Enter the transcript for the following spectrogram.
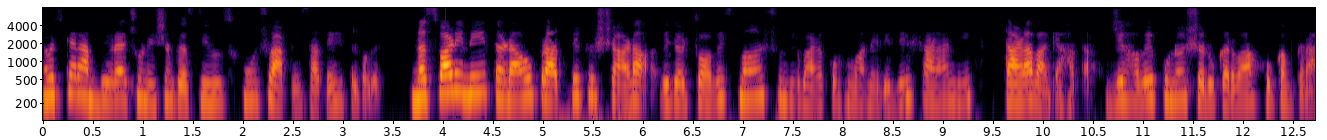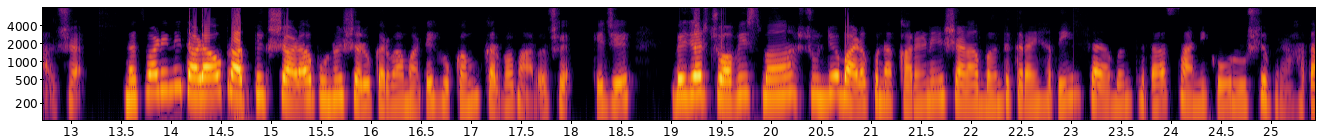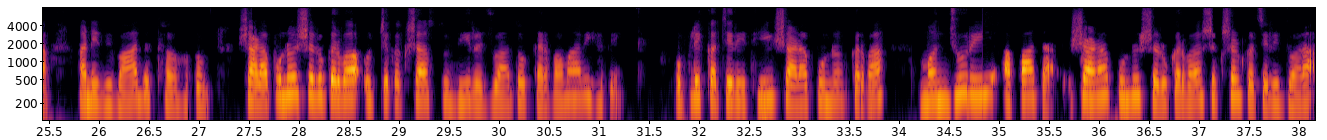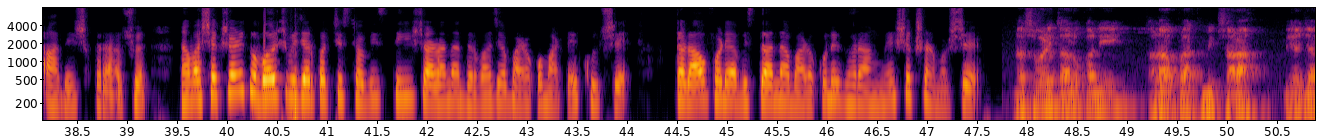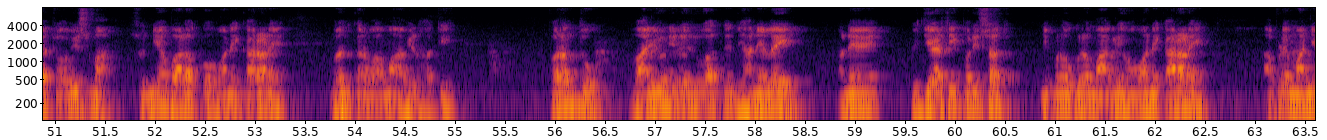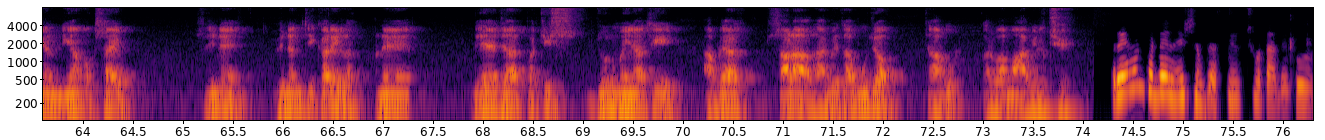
નમસ્કાર, આપ જોઈ છો નેશન પ્લસ ન્યૂઝ. હું છું આપની સાથે હેતલ ભગત. નસવાડીની તળાવ પ્રાથમિક શાળા બે હજાર ચોવીસમાં શૂન્ય બાળકો હોવાને લીધે શાળાને તાળા વાગ્યા હતા, જે હવે પુનઃ શરૂ કરવા હુકમ કરાયો છે. નસવાડીની તળાવ પ્રાથમિક શાળા પુનઃ શરૂ કરવા માટે હુકમ કરવામાં આવ્યો છે, કે જે બે હજાર ચોવીસમાં શૂન્ય બાળકોના કારણે શાળા બંધ કરાઈ હતી. શાળા બંધ થતા સ્થાનિકો રોષે ભર્યા હતા અને વિવાદ થયો હતો. શાળા પુનઃ શરૂ કરવા ઉચ્ચ કક્ષા સુધી રજૂઆતો કરવામાં આવી હતી. ઉપલી કચેરીથી શાળા પુનઃ કરવા મંજૂરી અપાતા શાળા પુનઃ શરૂ કરવા શિક્ષણ કચેરી દ્વારા આદેશ કરાયો છે. નવા શૈક્ષણિક વર્ષ બે હજાર પચીસ છવ્વીસથી શાળાના દરવાજા બાળકો માટે ખુલશે. તળાવ ફળિયા વિસ્તારના બાળકોને ઘર આંગણે શિક્ષણ મળશે. નસવાડી તાલુકાની તળાવ પ્રાથમિક શાળા બે હજાર ચોવીસમાં શૂન્ય બાળકો હોવાને કારણે બંધ કરવામાં આવેલ હતી. પરંતુ વાલીઓની રજૂઆતને ધ્યાને લઈ અને વિદ્યાર્થી પરિષદની પણ ઉગ્ર માગણી હોવાને કારણે આપણે માન્ય નિયામક સાહેબ શ્રીને વિનંતી કરેલ અને બે હજાર પચીસ જૂન મહિનાથી આપણે આ શાળા રાબેતા મુજબ ચાલુ કરવામાં આવેલ છે. Rehan Patel, national plus news Chhota Udepur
